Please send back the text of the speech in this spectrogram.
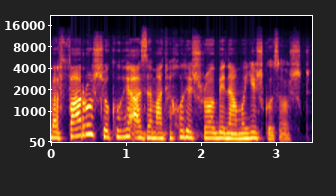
و فر و شکوه عظمت خودش را به نمایش گذاشت.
